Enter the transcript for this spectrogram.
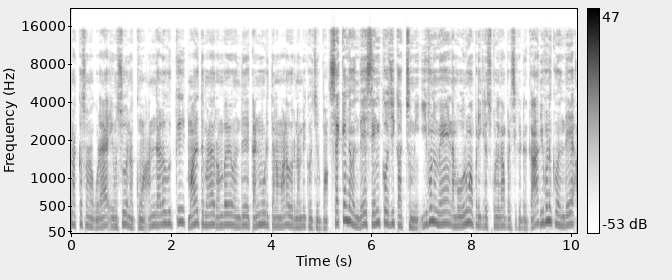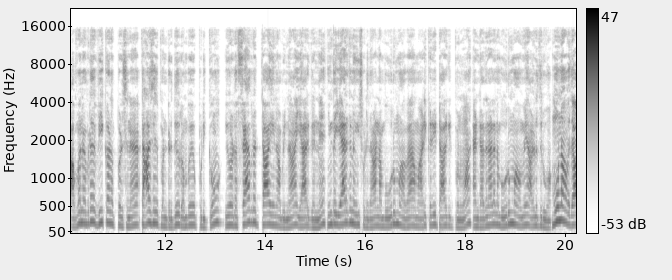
நக்க சொன்னா கூட இவன் ஷூ நக்குவான். அந்த அளவுக்கு மதத்து மேல ரொம்பவே வந்து கண்மூடித்தனமான ஒரு நம்பிக்கை வச்சிருப்பான். செகண்ட் வந்து சென்கோஜி காட்சுமி இவனுமே நம்ம உருமா படிக்கிற ஸ்கூல்ல தான் படிச்சுக்கிட்டு இருக்கான். இவனுக்கு வந்து அவனை விட வீக்கான பர்சனை டார்ச்சர் பண்றது ரொம்பவே பிடிக்கும். இவனோட ஃபேவரட் டாய் அப்படின்னா யார்கன்னு இந்த ஏர்கனை யூஸ் பண்ணி தான் நம்ம உருமாவை அவன் அடிக்கடி டார்கெட் பண்ணுவான். அண்ட் அதனால நம்ம உருமாவுமே அழுதுருவான். மூணாவதா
